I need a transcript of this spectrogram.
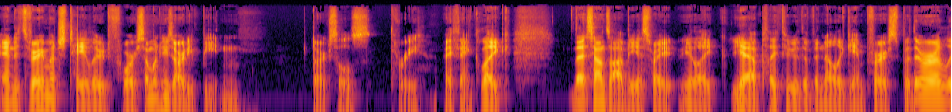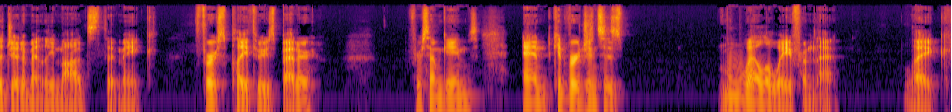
and it's very much tailored for someone who's already beaten Dark Souls 3, I think. Like, that sounds obvious, right? You're like, yeah, play through the vanilla game first, but there are legitimately mods that make first playthroughs better for some games, and Convergence is well away from that. Like,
